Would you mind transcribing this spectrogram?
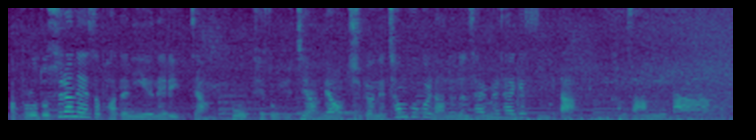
앞으로도 수련회에서 받은 이 은혜를 잊지 않고 계속 유지하며 주변에 천국을 나누는 삶을 살겠습니다. 감사합니다.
